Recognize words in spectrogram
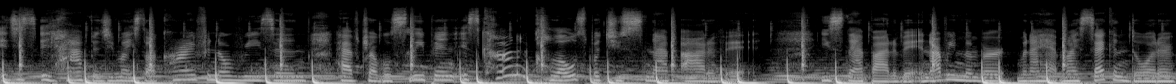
it just it happens. You might start crying for no reason, have trouble sleeping. It's kind of close, but you snap out of it you snap out of it. And I remember when I had my second daughter,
